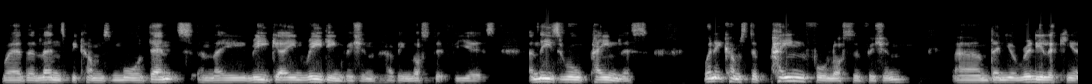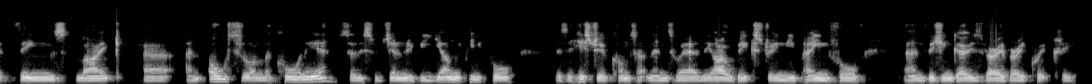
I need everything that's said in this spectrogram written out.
where the lens becomes more dense and they regain reading vision, having lost it for years. And these are all painless. When it comes to painful loss of vision, um, then you're really looking at things like uh, an ulcer on the cornea. So this would generally be young people. There's a history of contact lens where the eye will be extremely painful and vision goes very, very quickly.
